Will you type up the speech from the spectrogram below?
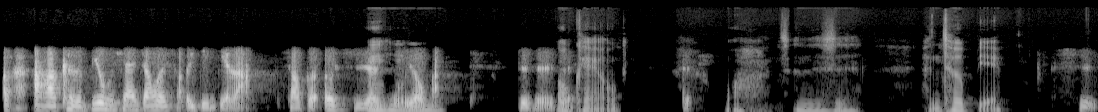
呃啊，可能比我们现在教会少一点点啦，少个二十人左右吧。对对对，OK OK，对哇，真的是很特别。是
